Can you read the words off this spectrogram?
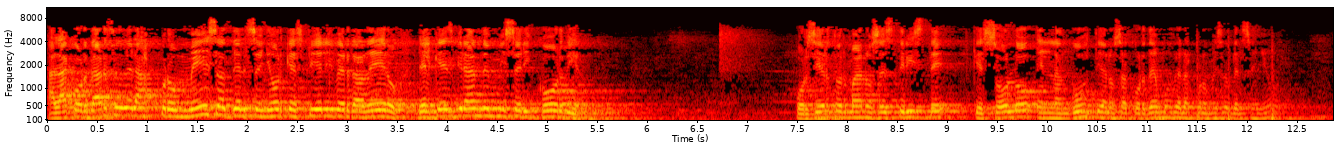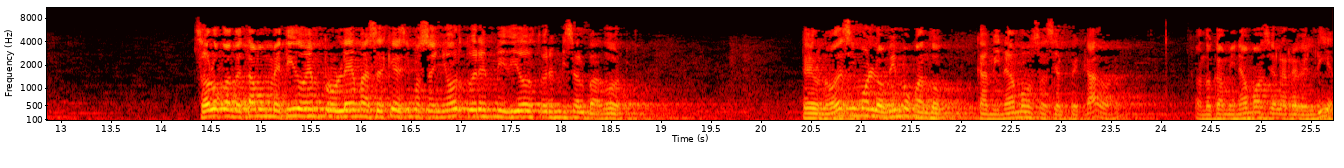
Al acordarse de las promesas del Señor que es fiel y verdadero, del que es grande en misericordia. Por cierto, hermanos, es triste que solo en la angustia nos acordemos de las promesas del Señor. Solo cuando estamos metidos en problemas es que decimos, Señor, tú eres mi Dios, tú eres mi Salvador. Pero no decimos lo mismo cuando caminamos hacia el pecado, cuando caminamos hacia la rebeldía.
